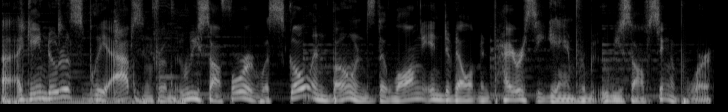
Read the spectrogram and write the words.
Uh, a game noticeably absent from Ubisoft Forward was Skull and Bones, the long in development piracy game from Ubisoft Singapore.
